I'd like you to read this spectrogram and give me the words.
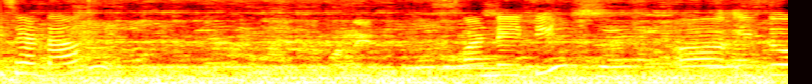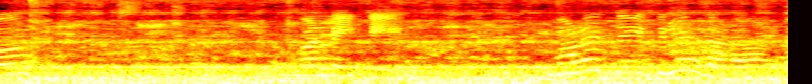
ഇത് എത്ര ചേട്ടാ വൺ എയ്റ്റി ഇതോ വൺ എയ്റ്റി മോളെ ഇത് ഇതിലേതാടാ വേണ്ട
